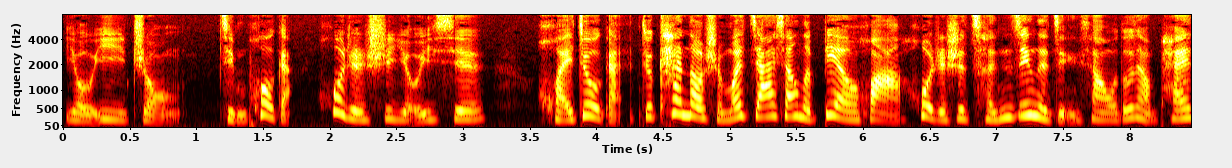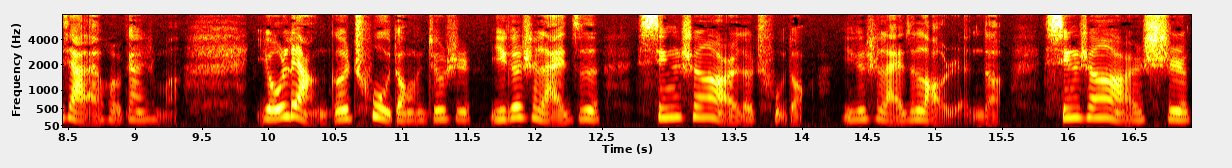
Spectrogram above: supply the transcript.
有一种紧迫感，或者是有一些怀旧感，就看到什么家乡的变化，或者是曾经的景象，我都想拍下来或者干什么。有两个触动，就是一个是来自新生儿的触动，一个是来自老人的。新生儿是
